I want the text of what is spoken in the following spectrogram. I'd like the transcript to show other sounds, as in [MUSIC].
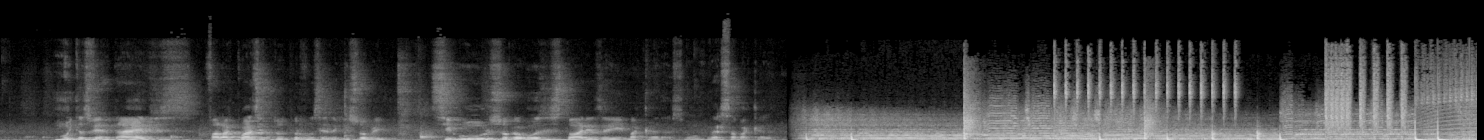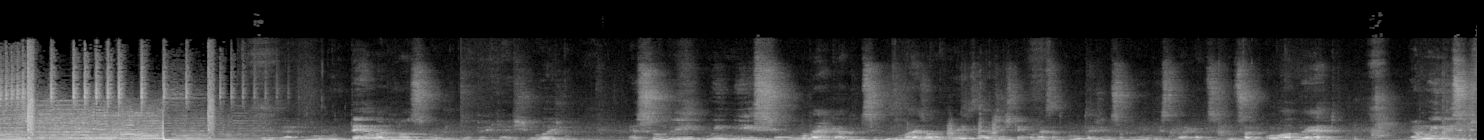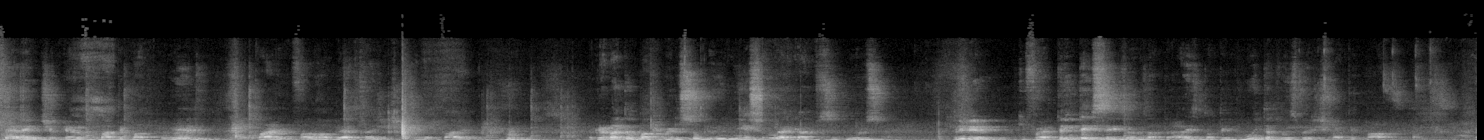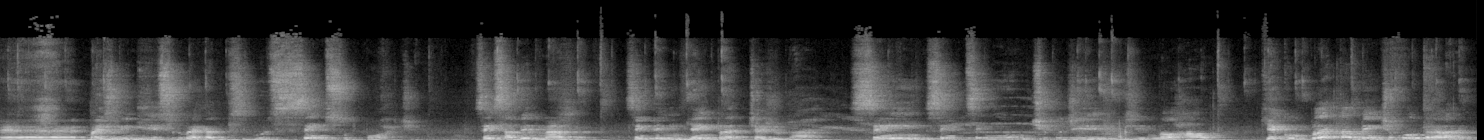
muitas verdades, falar quase tudo para vocês aqui sobre seguro, sobre algumas histórias aí bacanas. Vamos conversar bacana. Pois é, o, o tema do nosso Uppercast hoje é sobre o início no mercado de seguros. Mais uma vez, né, a gente tem conversado com muita gente sobre o início do mercado de seguros, só que com o Roberto é um início diferente. Eu quero bater papo com ele, meu pai, fala Roberto, tá gente, você é pai. [LAUGHS] Eu quero bater um papo com ele sobre o início do mercado de seguros. Primeiro, que foi há 36 anos atrás, então tem muita coisa para a gente bater papo. É, mas o início do mercado de seguros sem suporte, sem saber nada, sem ter ninguém para te ajudar, sem, sem, sem nenhum tipo de, de know-how, que é completamente o contrário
